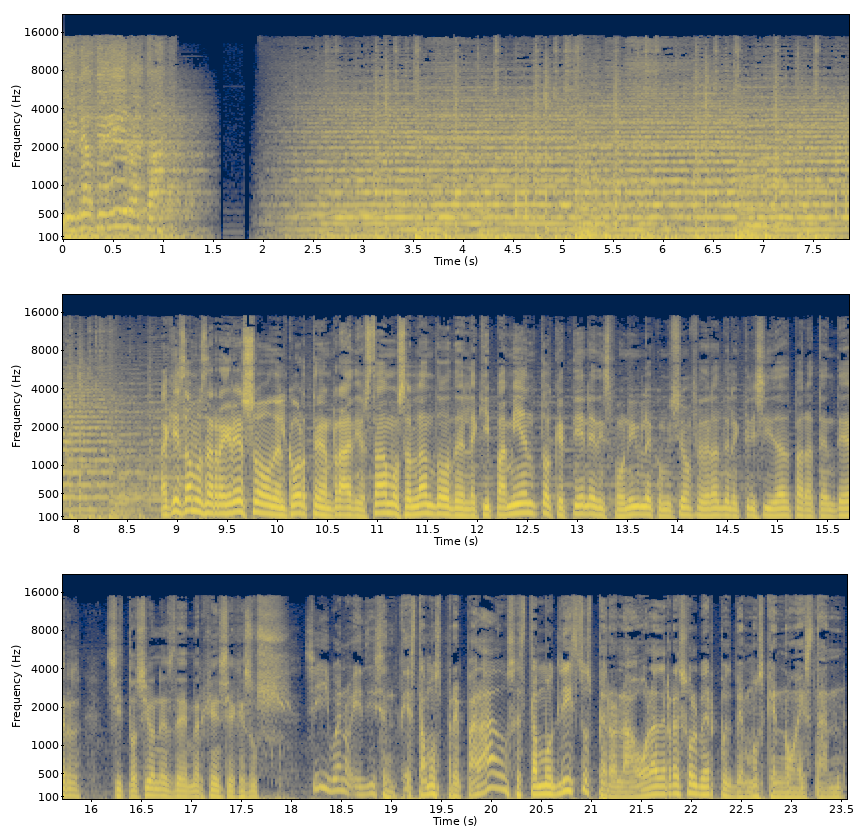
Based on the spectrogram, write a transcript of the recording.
Línea directa. Aquí estamos de regreso del corte en radio. Estábamos hablando del equipamiento que tiene disponible Comisión Federal de Electricidad para atender situaciones de emergencia, Jesús. Sí, bueno, y dicen, estamos preparados, estamos listos, pero a la hora de resolver, pues vemos que no están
